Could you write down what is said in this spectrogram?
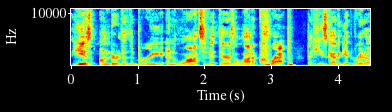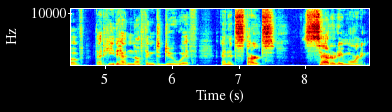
He is under the debris and lots of it. There is a lot of crap that he's got to get rid of that he had nothing to do with, and it starts Saturday morning.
